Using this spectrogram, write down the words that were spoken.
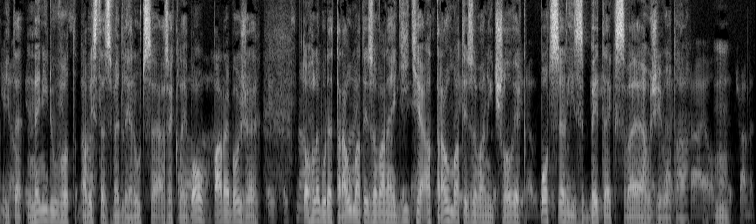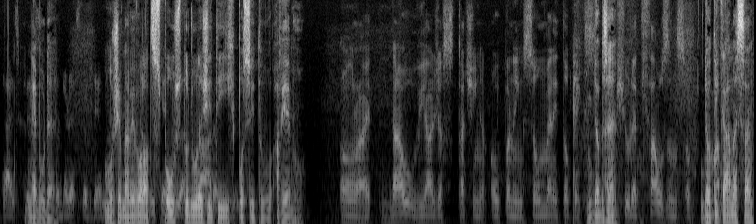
Víte, není důvod, abyste zvedli ruce a řekli, bo, pane bože, tohle bude traumatizované dítě a traumatizovaný člověk po celý zbytek svého života. Hmm. Nebude. Můžeme vyvolat spoustu důležitých positů a věmů. Dobře. Dotýkáme se.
